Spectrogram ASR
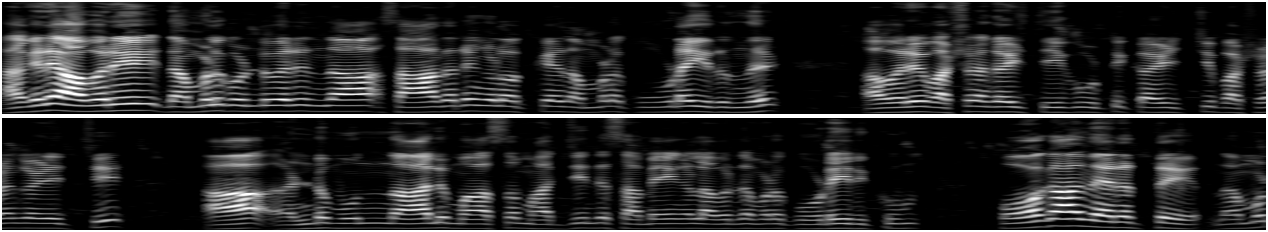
അങ്ങനെ അവർ നമ്മൾ കൊണ്ടുവരുന്ന സാധനങ്ങളൊക്കെ നമ്മുടെ കൂടെ ഇരുന്ന് അവർ ഭക്ഷണം കഴിച്ച് തീ കൂട്ടി കഴിച്ച് ഭക്ഷണം കഴിച്ച് ആ രണ്ട് മൂന്ന് നാല് മാസം ഹജ്ജിന്റെ സമയങ്ങളിൽ അവർ നമ്മുടെ കൂടെ ഇരിക്കും. പോകാൻ നേരത്ത് നമ്മൾ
